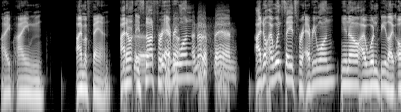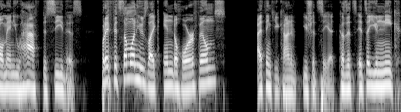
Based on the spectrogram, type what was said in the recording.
I I'm I'm a fan. I don't. It's Uh, not for yeah, everyone. I'm not a fan. I don't. I wouldn't say it's for everyone. You know, I wouldn't be like, oh man, you have to see this. But if it's someone who's like into horror films, I think you kind of you should see it because it's it's a unique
